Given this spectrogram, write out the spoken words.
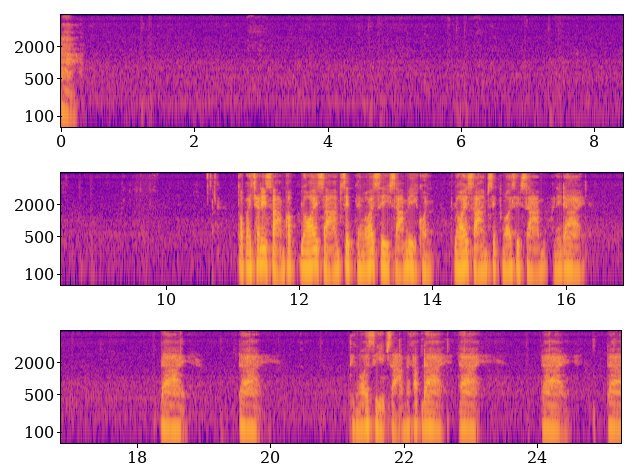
อ่า ต่อไปชั้นที่สามครับร้อยสามสิบถึงร้อยสี่สามอีกคนร้อยสามสิบร้อยสี่สามอันนี้ได้ ได้ได้ ถึงร้อยสี่สามนะครับได้ได้ได้ได้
